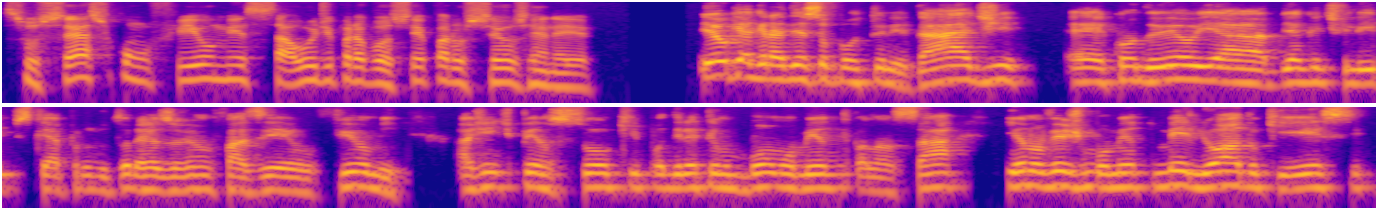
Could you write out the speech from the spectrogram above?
Sucesso com o filme, saúde para você e para os seus, Renê. Eu que agradeço a oportunidade. É, quando eu e a Bianca de Phillips, que é a produtora, resolvemos fazer o filme, a gente pensou que poderia ter um bom momento para lançar, e eu não vejo um momento melhor do que esse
